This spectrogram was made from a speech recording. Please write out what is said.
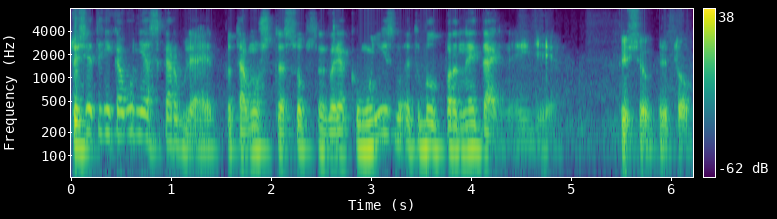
То есть это никого не оскорбляет, потому что, собственно говоря, коммунизм это была параноидальная идея. При всем при том.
